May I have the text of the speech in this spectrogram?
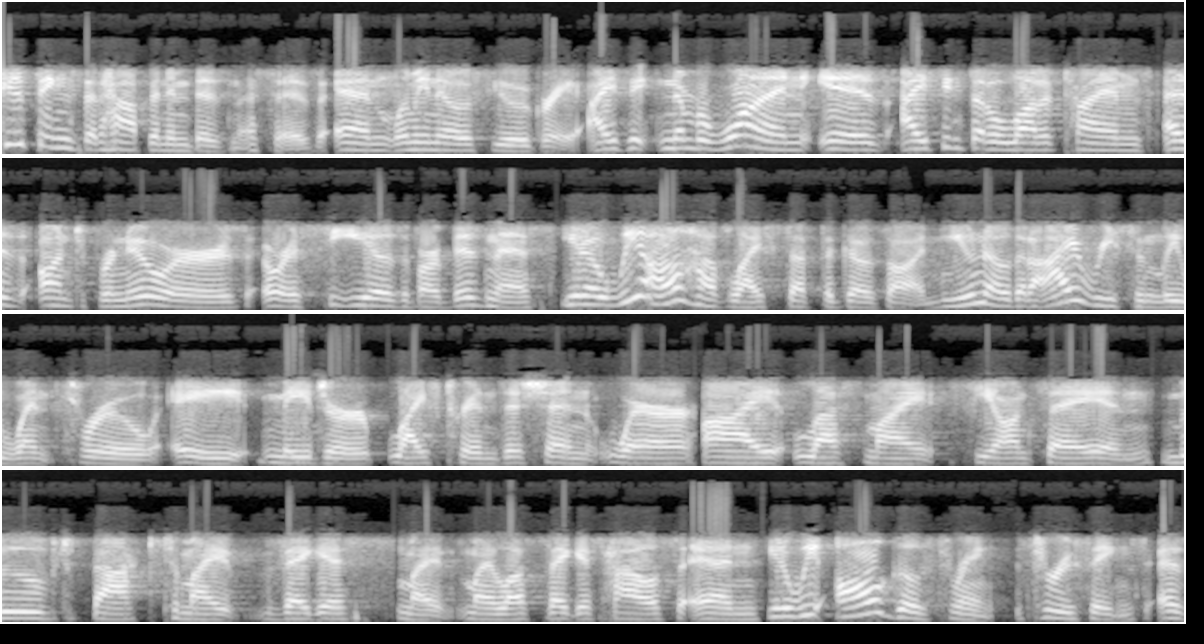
two things that happen in businesses. And let me know if you agree. I think number one is I think that a lot of times as entrepreneurs or as CEOs of our business, you know, we all have life stuff that goes on. You know that I recently went through a major life transition where I left my fiance and moved back to my Vegas, my, my Las Vegas house. And, you know, we all go through, through things as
